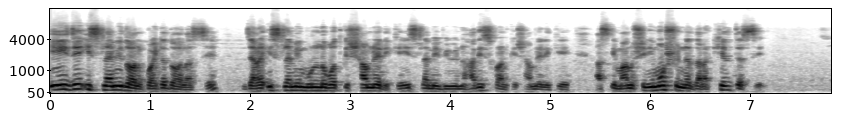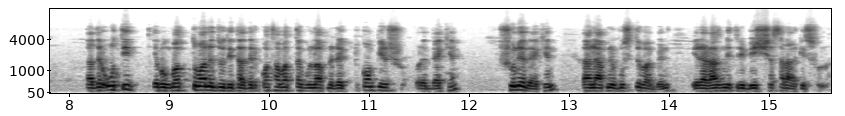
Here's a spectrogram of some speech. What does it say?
এই যে ইসলামী দল, কয়টা দল আছে যারা ইসলামী মূল্যবোধকে সামনে রেখে, ইসলামী বিভিন্ন হাদিস কোরআনকে সামনে রেখে আজকে মানুষের ইমোশন নিয়ে যারা খেলতেছে? তাদের অতীত এবং বর্তমানে যদি তাদের কথাবার্তাগুলো আপনারা একটু কম্পেয়ার করে দেখেন, শুনে দেখেন, তাহলে আপনি বুঝতে পারবেন এরা রাজনীতির বিশ্বাস আর কিছু না।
